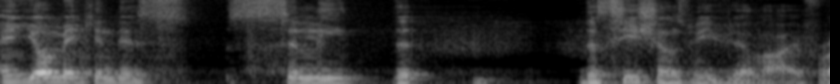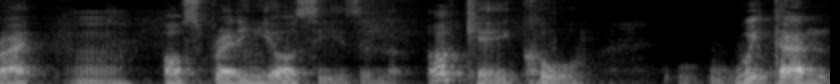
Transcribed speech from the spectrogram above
and you're making this silly de- decisions with your life right Mm. of spreading your seeds and okay cool we can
